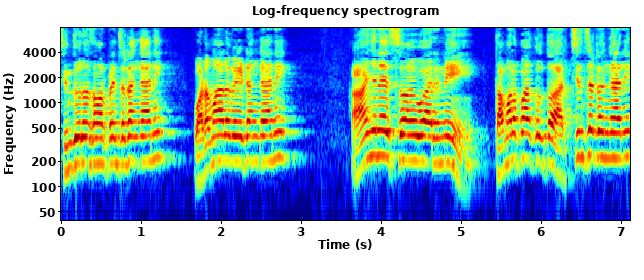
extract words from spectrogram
సింధూరం సమర్పించడం కానీ వడమాల వేయటం కానీ ఆంజనేయ స్వామి వారిని తమలపాకులతో అర్చించడం కానీ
